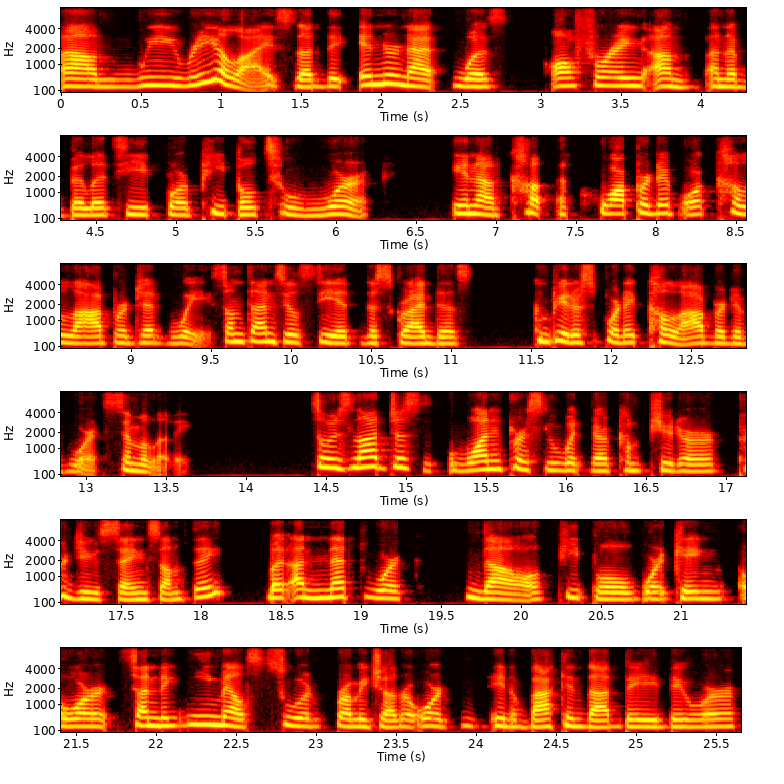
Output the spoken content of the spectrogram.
um, we realized that the internet was offering um, an ability for people to work in a, co- a, cooperative or collaborative way. Sometimes you'll see it described as computer supported collaborative work similarly. So it's not just one person with their computer producing something, but a network now of people working or sending emails to and from each other or you know back in that day they were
